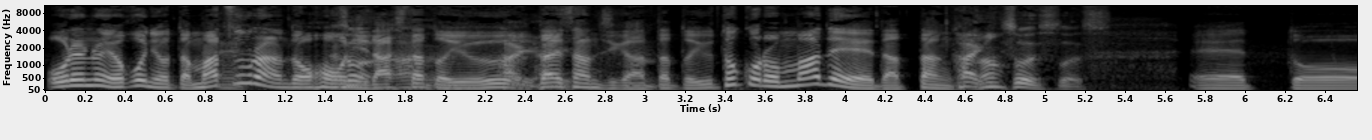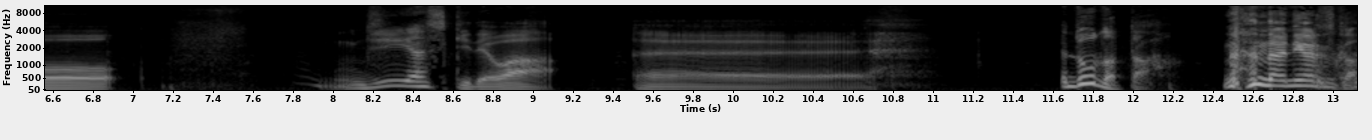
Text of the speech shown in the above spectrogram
俺の横におった松村の方に出したといそう大惨事があったというところまでだったんかな。はい、そうです、そうです。えーっと、G 屋敷では、えー、どうだった？な 何がですか？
